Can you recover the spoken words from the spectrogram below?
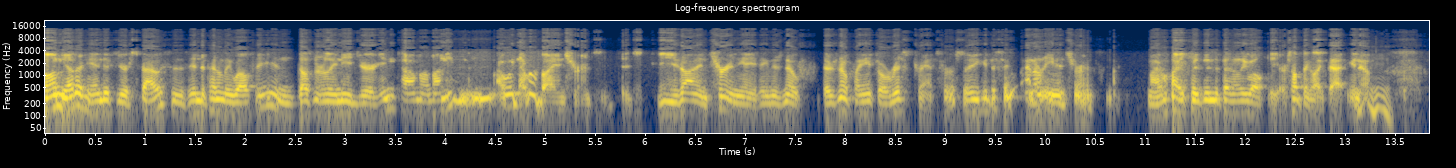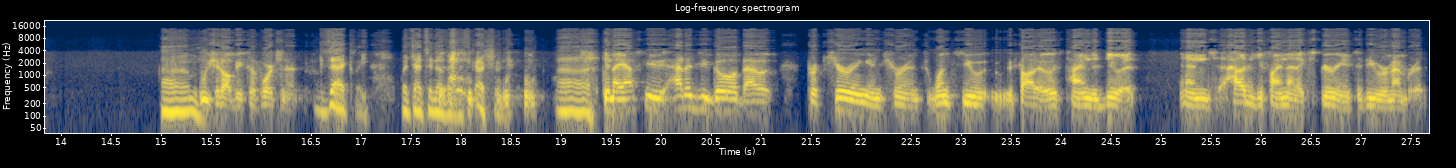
on the other hand, if your spouse is independently wealthy and doesn't really need your income or money, then I would never buy insurance. It's, you're not insuring anything. There's no there's no financial risk transfer, so you could just say, I don't need insurance. My wife is independently wealthy, or something like that. You know. Um, we should all be so fortunate. Exactly, but that's another discussion. Uh, Can I ask you, how did you go about procuring insurance once you thought it was time to do it, and how did you find that experience, if you remember it?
